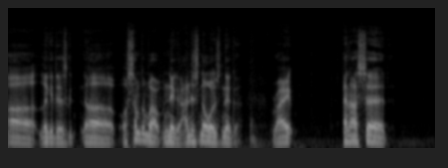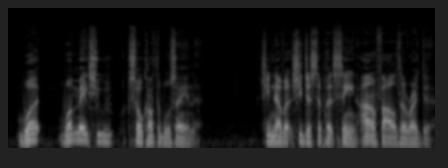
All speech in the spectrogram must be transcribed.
uh, look at this, uh, or something about nigga. I just know it was nigga, right? And I said, what what makes you so comfortable saying that? She never, she just put scene. I unfollowed her right there.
